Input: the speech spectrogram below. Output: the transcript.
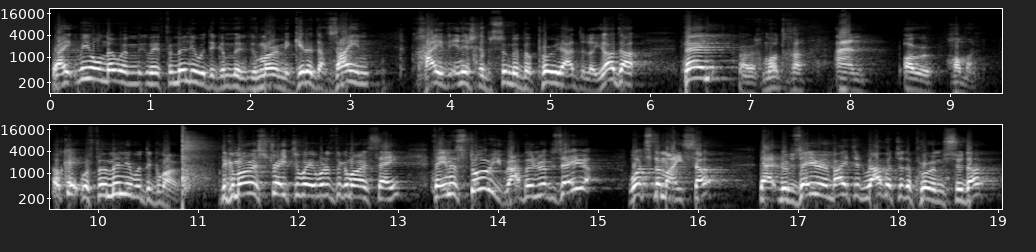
right? We all know we're, familiar with the Gemara Megillah Daf Zayin, Chayiv Inish Lebsumah B'Puri Ad Yoda, Ben Baruch Mordechai, and or Haman. Okay, we're familiar with the Gemara. The Gemara straight away, what does the Gemara say? Famous story, Rabbi and Reb Zera. What's the Maisa? That Reb Zera invited Rabbi to the Purim Suda,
